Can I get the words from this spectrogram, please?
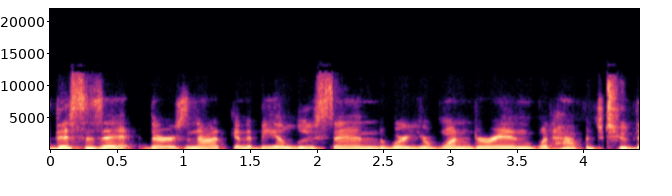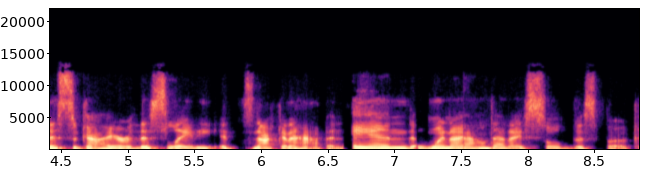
this is it. There's not going to be a loose end where you're wondering what happened to this guy or this lady. It's not going to happen. And when I found out I sold this book,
